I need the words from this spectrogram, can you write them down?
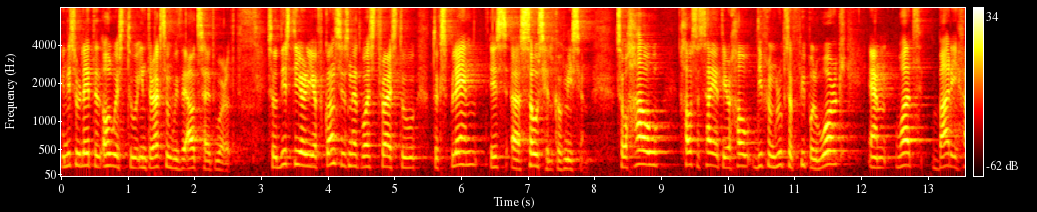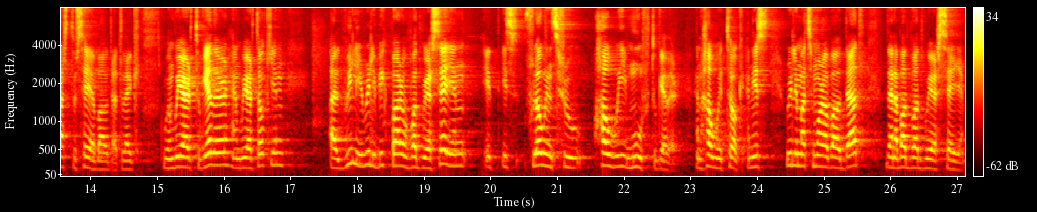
and it's related always to interaction with the outside world. So this theory of consciousness, what tries to, to explain is uh, social cognition. So how, how society or how different groups of people work and what body has to say about that. Like when we are together and we are talking, a really, really big part of what we are saying it is flowing through how we move together and how we talk. And it's really much more about that than about what we are saying.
